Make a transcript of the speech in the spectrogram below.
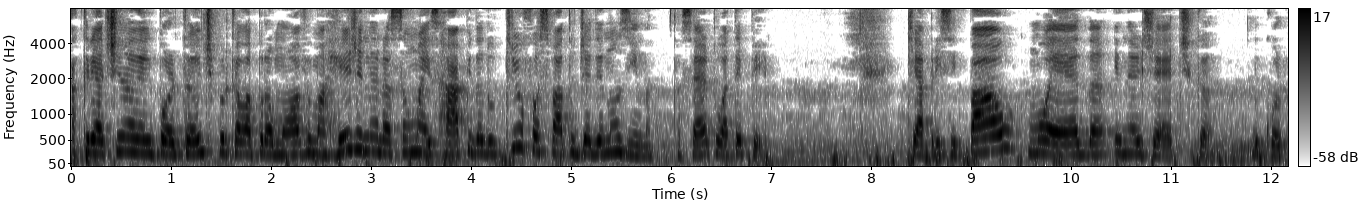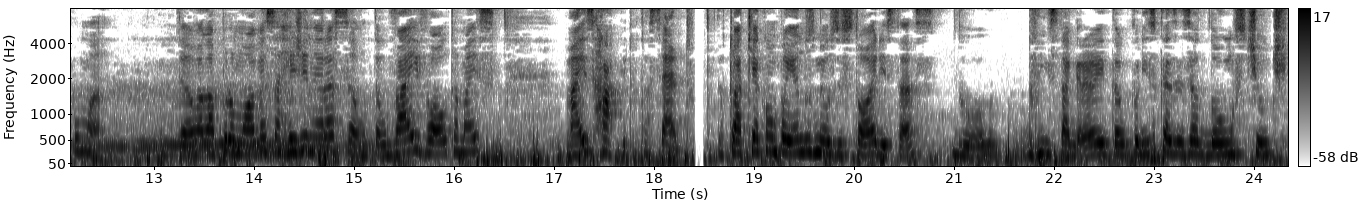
A creatina é importante porque ela promove uma regeneração mais rápida do triofosfato de adenosina, tá certo? O ATP, que é a principal moeda energética do corpo humano. Então ela promove essa regeneração, então vai e volta mais mais rápido, tá certo? Eu tô aqui acompanhando os meus stories, tá? Do, do Instagram, então por isso que às vezes eu dou uns tilt.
